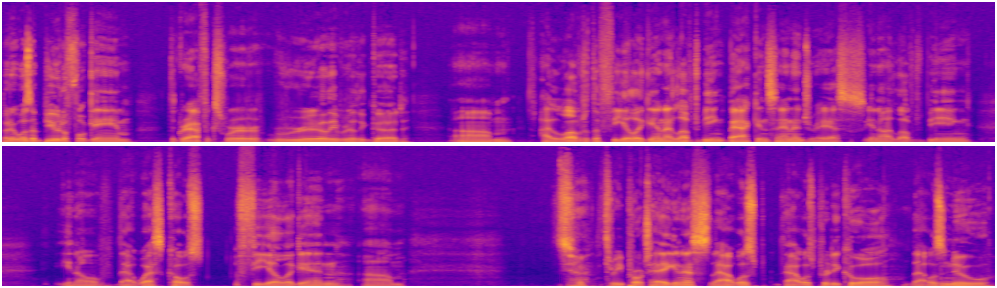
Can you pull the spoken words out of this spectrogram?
but it was a beautiful game. The graphics were really, really good. Um, I loved the feel again. I loved being back in San Andreas. You know, I loved being, you know, that West Coast feel again. Um, three protagonists. That was that was pretty cool. That was new.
